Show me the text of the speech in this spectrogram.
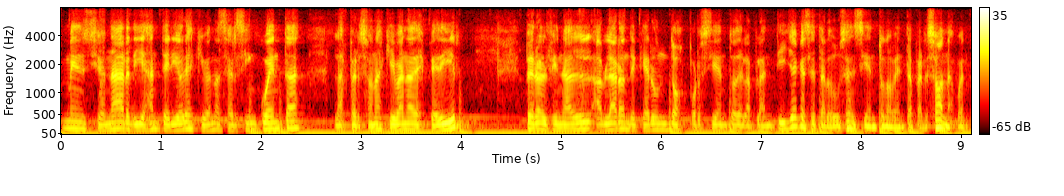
mencionar días anteriores que iban a ser 50 las personas que iban a despedir pero al final hablaron de que era un 2% de la plantilla que se traduce en 190 personas. Bueno,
